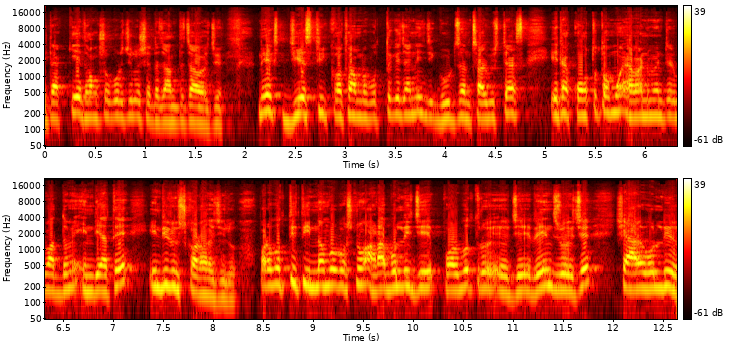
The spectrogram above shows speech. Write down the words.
এটা কে ধ্বংস করেছিল সেটা জানতে চাওয়া হয়েছে। নেক্সট জিএসটির কথা আমরা প্রত্যেকে জানি যে গুডস অ্যান্ড সার্ভিস ট্যাক্স এটা কততম অ্যামেন্ডমেন্টের মাধ্যমে ইন্ডিয়াতে ইন্ট্রোডিউস করা হয়েছিল। পরবর্তী তিন নম্বর প্রশ্ন, আরাবল্লী যে পর্বত যে রেঞ্জ রয়েছে, সেই আরাবল্লীর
